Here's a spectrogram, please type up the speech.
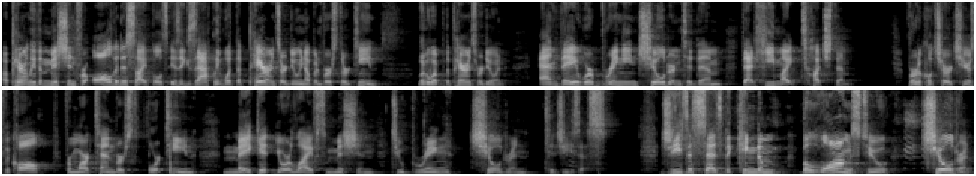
Apparently, the mission for all the disciples is exactly what the parents are doing up in verse 13. Look at what the parents were doing. And they were bringing children to them that he might touch them. Vertical church, here's the call from Mark 10, verse 14. Make it your life's mission to bring children to Jesus. Jesus says the kingdom belongs to children.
